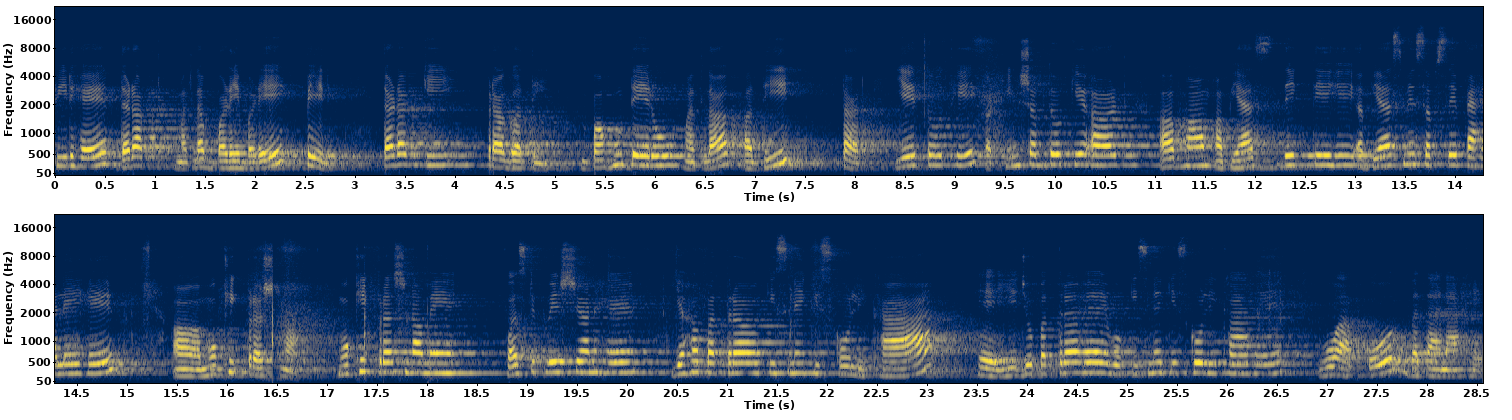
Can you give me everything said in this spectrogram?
फिर है दरख्त मतलब बड़े बड़े पेड़। तड़क की प्रगति, बहुतेरो मतलब अधिक उत्तर। ये तो थे कठिन शब्दों के अर्थ। अब हम अभ्यास देखते हैं। अभ्यास में सबसे पहले है मौखिक प्रश्न। मौखिक प्रश्न में फ़र्स्ट क्वेश्चन है, यह पत्र किसने किसको लिखा है? ये जो पत्र है, वो किसने किसको लिखा है? वो आपको बताना है।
